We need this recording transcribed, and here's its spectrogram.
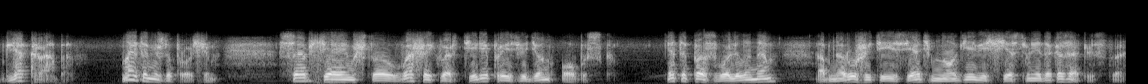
для краба. Но это, между прочим, сообщаем, что в вашей квартире произведен обыск. Это позволило нам обнаружить и изъять многие вещественные доказательства.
